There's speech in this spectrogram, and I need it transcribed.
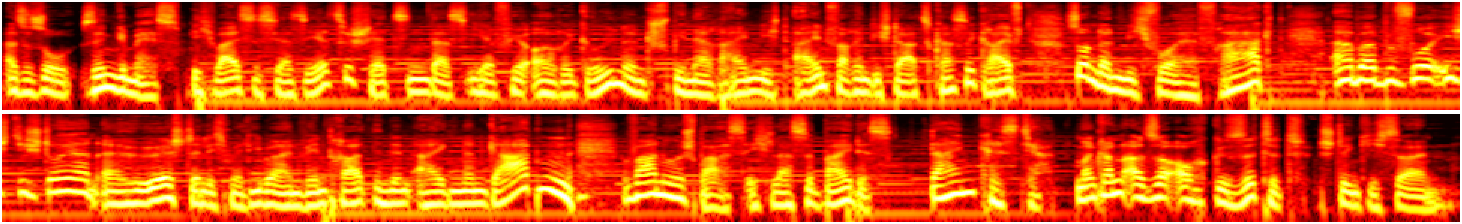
also so sinngemäß. Ich weiß es ja sehr zu schätzen, dass ihr für eure grünen Spinnereien nicht einfach in die Staatskasse greift, sondern mich vorher fragt. Aber bevor ich die Steuern erhöhe, stelle ich mir lieber ein Windrad in den eigenen Garten. War nur Spaß, ich lasse beides. Dein Christian. Man kann also auch gesittet stinkig sein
